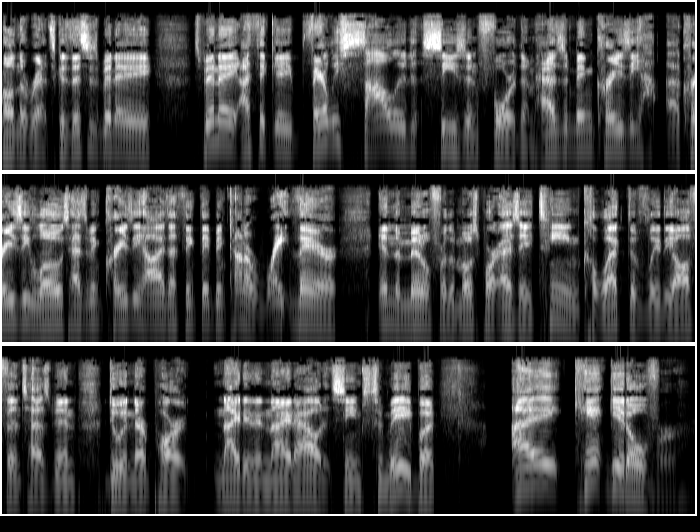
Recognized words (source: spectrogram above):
on the Reds because this has been a it's been a I think a fairly solid season for them. Hasn't been crazy uh, crazy lows, hasn't been crazy highs. I think they've been kind of right there in the middle for the most part as a team collectively. The offense has been doing their part night in and night out it seems to me, but I can't get over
